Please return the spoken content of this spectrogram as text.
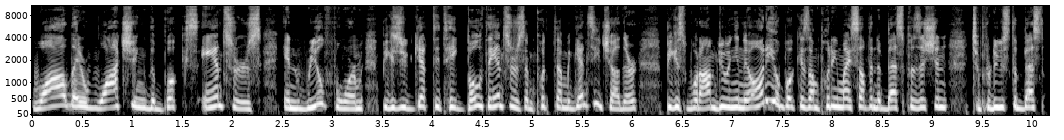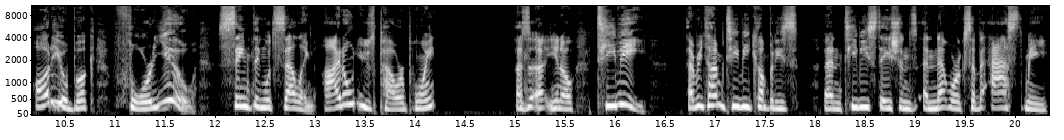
while they're watching the book's answers in real form because you get to take both answers and put them against each other because what I'm doing in the audiobook is I'm putting myself in the best position to produce the best audiobook for you. Same thing with selling. I don't use PowerPoint. As uh, you know, TV. Every time TV companies and TV stations and networks have asked me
